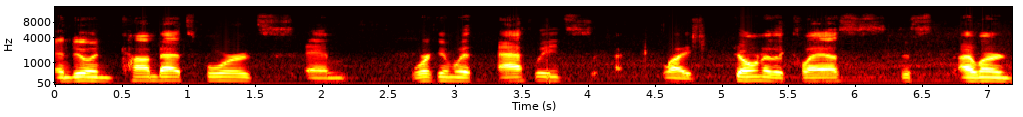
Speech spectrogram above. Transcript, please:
and doing combat sports and working with athletes, like going to the class, just I learned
